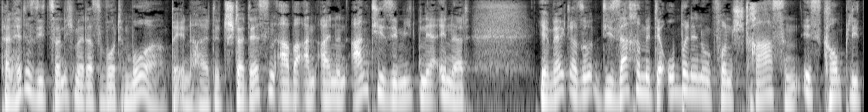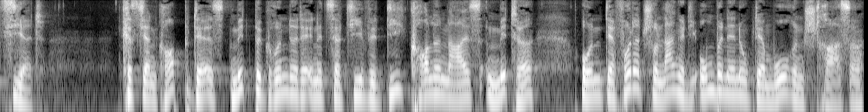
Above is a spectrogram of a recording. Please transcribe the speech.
Dann hätte sie zwar nicht mehr das Wort Moor beinhaltet, stattdessen aber an einen Antisemiten erinnert. Ihr merkt also, die Sache mit der Umbenennung von Straßen ist kompliziert. Christian Kopp, der ist Mitbegründer der Initiative Decolonize Mitte und der fordert schon lange die Umbenennung der Mohrenstraße.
